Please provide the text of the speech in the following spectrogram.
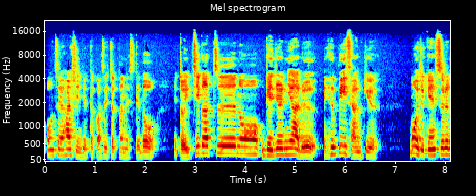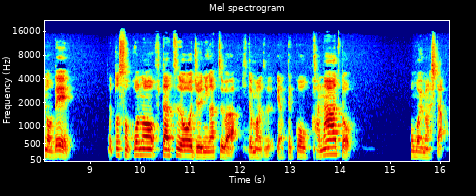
音声配信で言ったか忘れちゃったんですけど、えっと、1月の下旬にある FP3 級も受験するので、ちょっとそこの2つを12月はひとまずやっていこうかなと思いました。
